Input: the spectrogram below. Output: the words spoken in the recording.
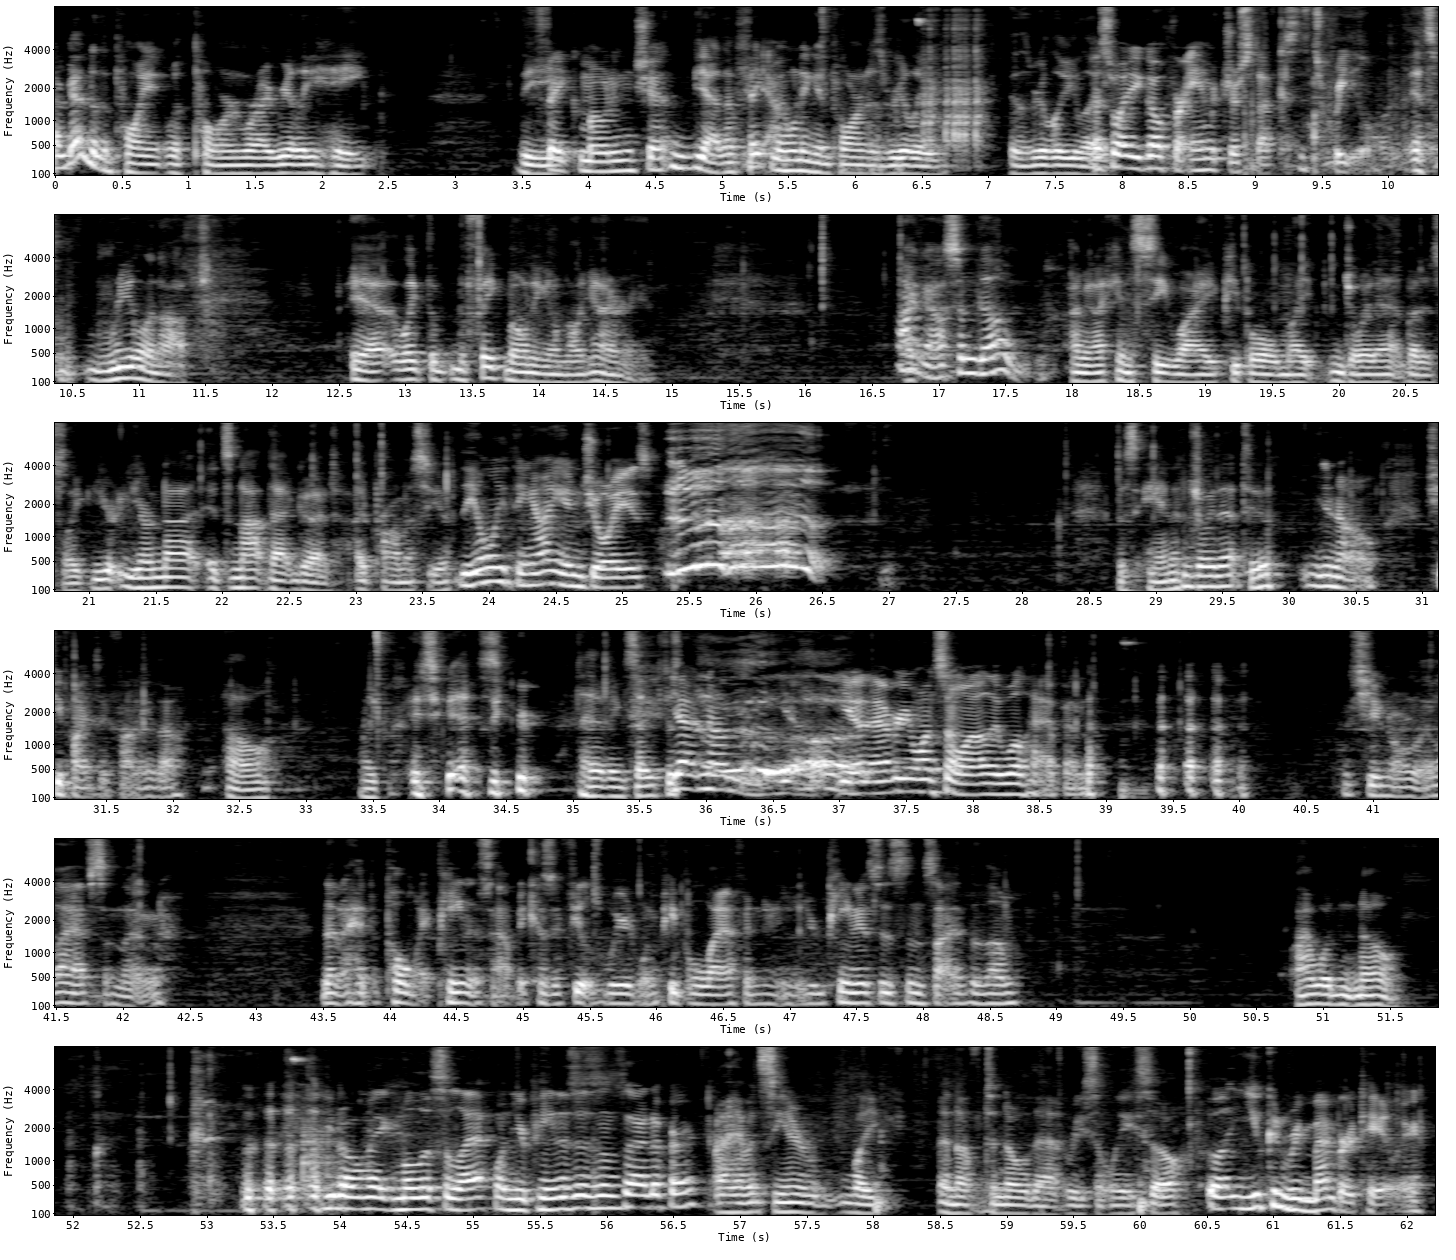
I've gotten to the point with porn where I really hate the Fake moaning shit. Yeah, the fake Yeah. moaning in porn is really is really like That's why you go for amateur stuff because it's real. it's real enough. Yeah, like the the fake moaning. I'm like, all right. I got some gold. I mean, I can see why people might enjoy that, but it's like you're you're not. It's not that good. I promise you. The only thing I enjoy is. Does Anne enjoy that too? You know, she finds it funny though. Oh, like it's as you're having sex. Just, Yeah, no, yeah, yeah. Every once in a while, it will happen. she normally laughs, and then, then I had to pull my penis out because it feels weird when people laugh and your penis is inside of them. I wouldn't know. You don't make Melissa laugh when your penis is inside of her. I haven't seen her like enough to know that recently, so Well, you can remember Taylor.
